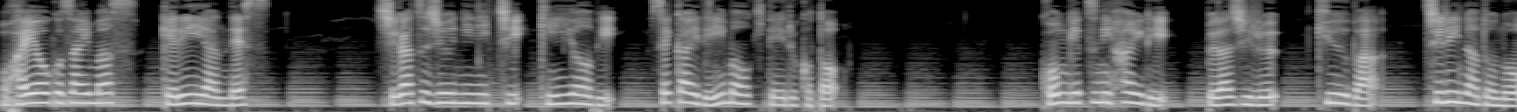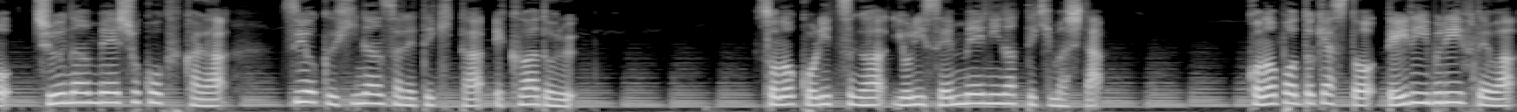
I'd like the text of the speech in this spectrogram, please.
おはようございます。ケリーアンです。4月12日金曜日世界で今起きていること今月に入りブラジルキューバチリなどの中南米諸国から強く非難されてきたエクアドル。その孤立がより鮮明になってきました。このポッドキャストデイリーブリーフでは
